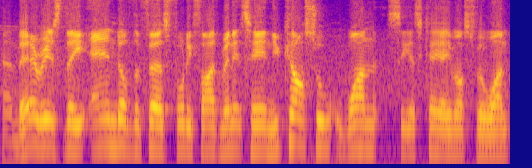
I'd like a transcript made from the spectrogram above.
And there is the end of the first 45 minutes here. Newcastle 1, CSKA Moscow 1.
